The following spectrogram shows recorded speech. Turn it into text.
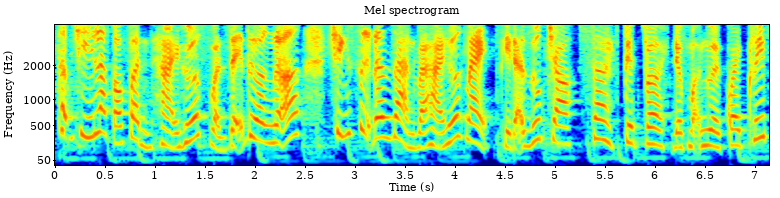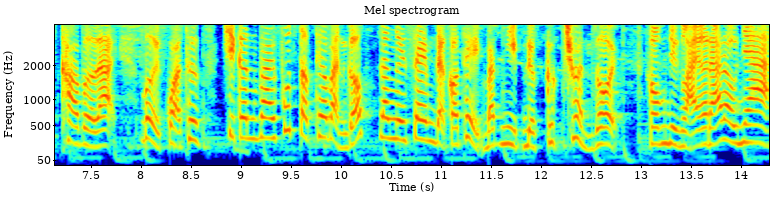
thậm chí là có phần hài hước và dễ thương nữa. Chính sự đơn giản và hài hước này thì đã giúp cho Sơi tuyệt vời được mọi người quay clip cover lại. Bởi quả thực, chỉ cần vài phút tập theo bản gốc là người xem đã có thể bắt nhịp được cực chuẩn rồi. Không dừng lại ở đó đâu nha,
